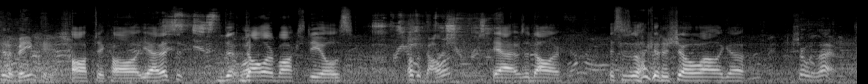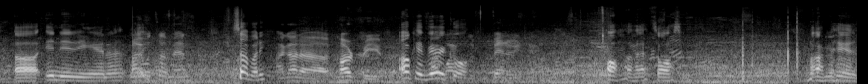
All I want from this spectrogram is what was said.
Did a Bane page. Optic Holo. Yeah, that's d- dollar box deals. That was a dollar? Yeah, it was a dollar. This is like at a show a while ago. What show was that? Uh, in Indiana. Hi, what's up, man? What's up, buddy? I got a card for you. Okay, very I cool. the fan of. Oh, that's awesome. My man.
